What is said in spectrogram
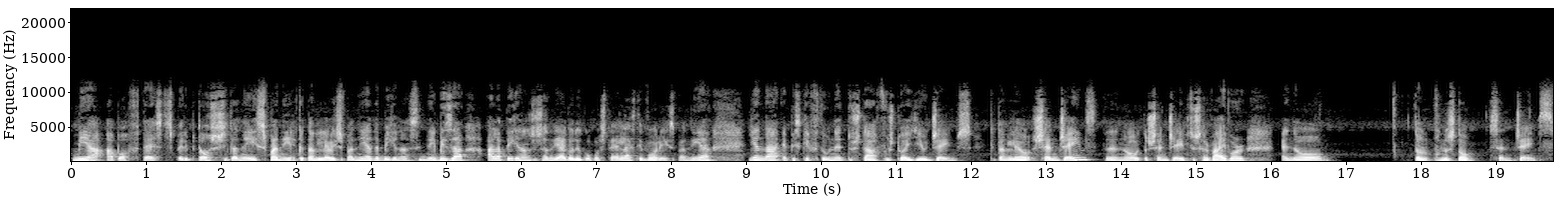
Μία από αυτές τις περιπτώσεις ήταν η Ισπανία. Και όταν λέω Ισπανία δεν πήγαιναν στην Ήμπιζα, αλλά πήγαιναν στο Σανδιάγκο de Κομποστέλα, στη Βόρεια Ισπανία, για να επισκεφθούν τους τάφους του Αγίου James. Και όταν λέω St. James, δεν εννοώ το St. James του Survivor, εννοώ τον γνωστό St. James.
